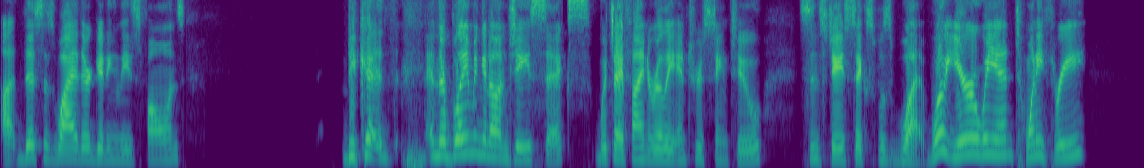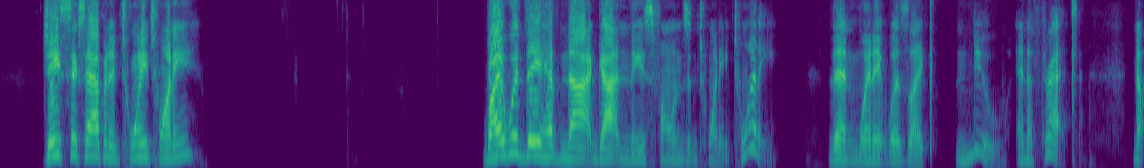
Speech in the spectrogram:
Uh, this is why they're getting these phones because and they're blaming it on J6, which I find really interesting too, since J6 was what? What year are we in? 23? J6 happened in 2020. Why would they have not gotten these phones in 2020 then when it was like new and a threat? No,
